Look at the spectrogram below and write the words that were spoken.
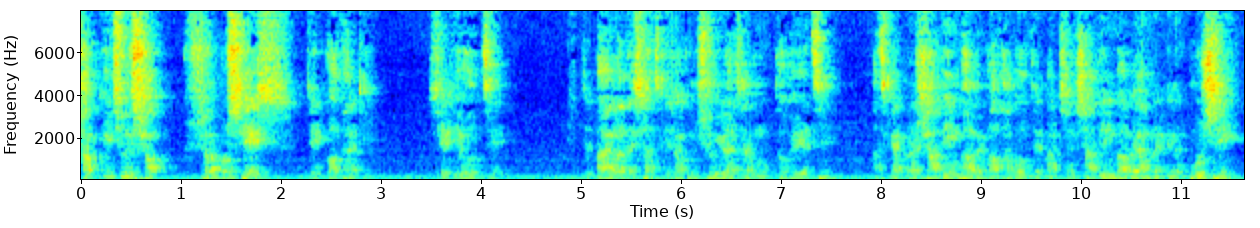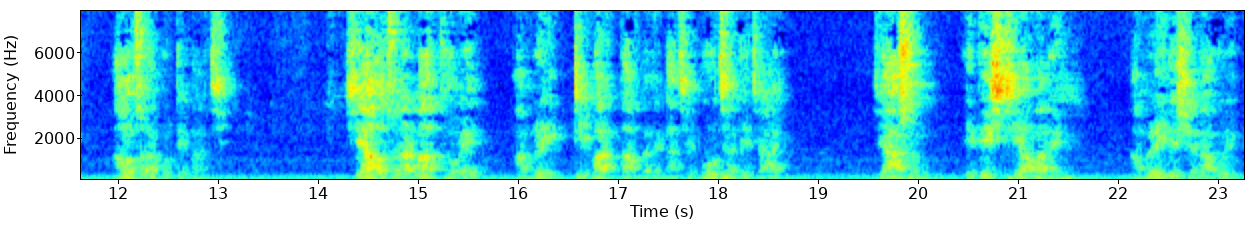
সবকিছুর সব সর্বশেষ যে কথাটি, সেটি হচ্ছে যে বাংলাদেশ আজকে যখন স্বৈরাচার মুক্ত হয়েছে আজকে আপনারা স্বাধীনভাবে কথা বলতে পারছেন, স্বাধীনভাবে আমরা এখানে বসে আলোচনা করতে পারছি। সেই আলোচনার মাধ্যমে আমরা একটি বার্তা আপনাদের কাছে পৌঁছাতে চাই যে আসুন এই দেশটি আমাদের। আমরা এই দেশের নাগরিক।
